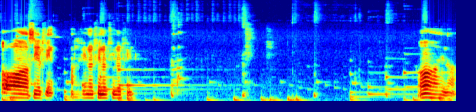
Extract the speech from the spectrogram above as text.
Oh, sí, el fin. Al fin, al fin, al fin, al fin. Ay, no.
